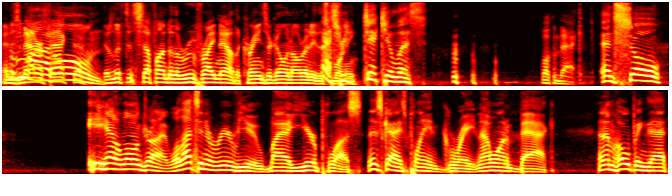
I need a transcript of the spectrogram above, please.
And as a matter of fact, they're, they're lifting stuff onto the roof right now. The cranes are going already this That's morning. ridiculous. Welcome back. And so he had a long drive. Well, that's in a rear view by a year plus. This guy's playing great, and I want him back. And I'm hoping that,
